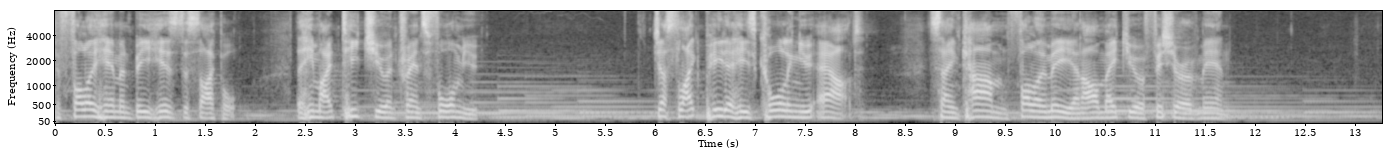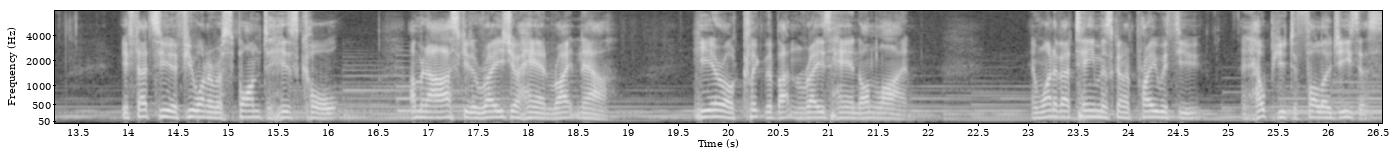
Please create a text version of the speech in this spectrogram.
to follow him and be his disciple, that he might teach you and transform you. Just like Peter, he's calling you out, saying, Come, follow me, and I'll make you a fisher of men. If that's you, if you want to respond to his call, I'm going to ask you to raise your hand right now here or click the button raise hand online. And one of our team is going to pray with you and help you to follow Jesus,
